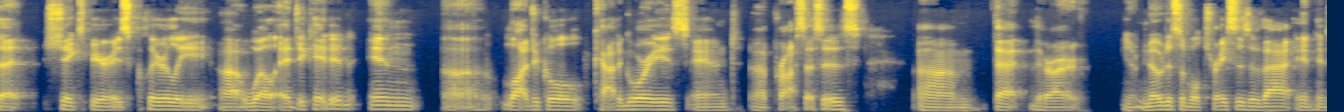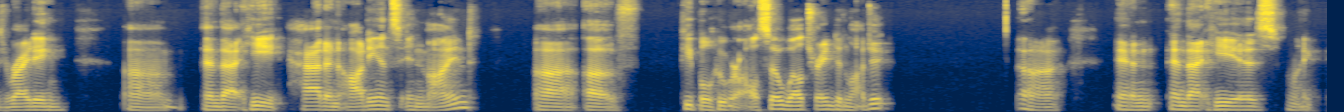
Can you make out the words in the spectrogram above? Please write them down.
that Shakespeare is clearly uh, well educated in uh, logical categories and processes. Um, that there are you know noticeable traces of that in his writing um, and that he had an audience in mind uh, of people who were also well trained in logic. Uh, and and that he is like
